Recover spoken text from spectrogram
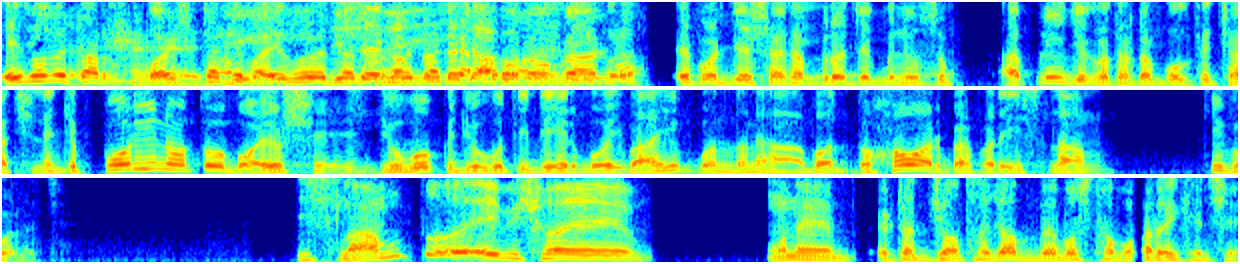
এইভাবে তার হ্যাঁ, বয়সটাকে বা এইভাবে শেখ, আপনার সময়টাকে কাছে আবারও আবার আমরা বিয়ে আসব। করা। এরপর যে শেখ আব্দুর রাজ্জাক বিন ইউসুফ আপনি যে কথাটা বলতে চাচ্ছিলেন যে পরিণত বয়সে যুবক যুবতীদের বৈবাহিক বন্ধনে আবদ্ধ হওয়ার ব্যাপারে ইসলাম কি বলেছে? ইসলাম তো এই বিষয়ে মানে একটা যথাযথ ব্যবস্থাপনা রেখেছে।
